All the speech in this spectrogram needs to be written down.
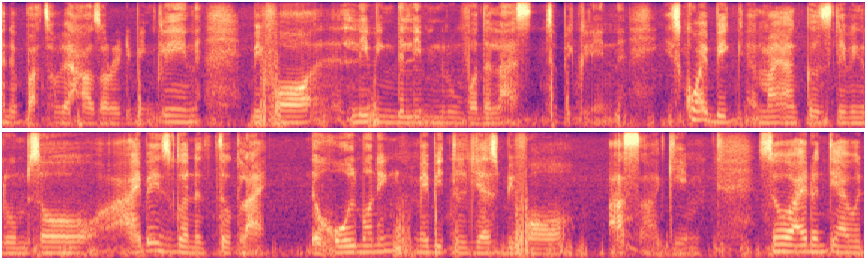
Other parts of the house already been cleaned before leaving the living room for the last to be cleaned. It's quite big my uncle's living room so I bet it's gonna take like the whole morning maybe till just before Asa came so I don't think I would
